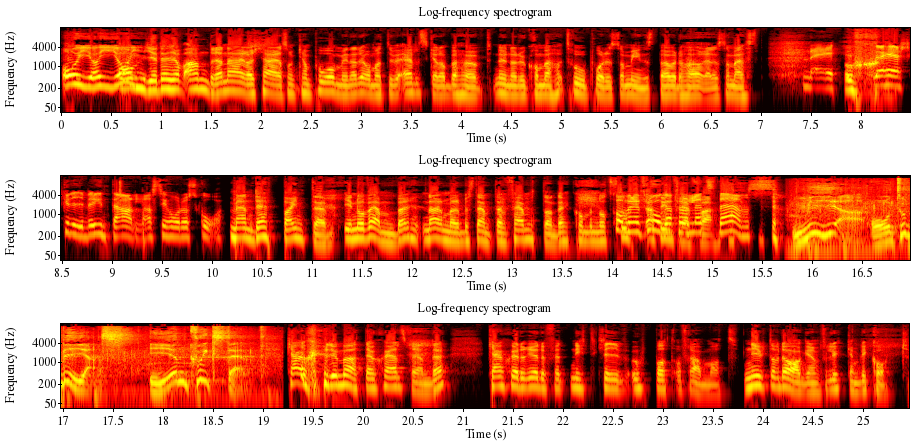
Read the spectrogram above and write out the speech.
Oj, oj, oj. Omge dig av andra nära och kära som kan påminna dig om att du är älskad och behövd. Nu när du kommer tro på det som minst behöver du höra det som mest. Nej, Usch. det här skriver inte allas i horoskop. Men deppa inte. I november, närmare bestämt den 15, kommer något Kommer en stort fråga att från inträffa. Let's Dance. Mia och Tobias i en quickstep. Kanske du möter en själsfrände. Kanske är du redo för ett nytt kliv uppåt och framåt. Njut av dagen för lyckan blir kort.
